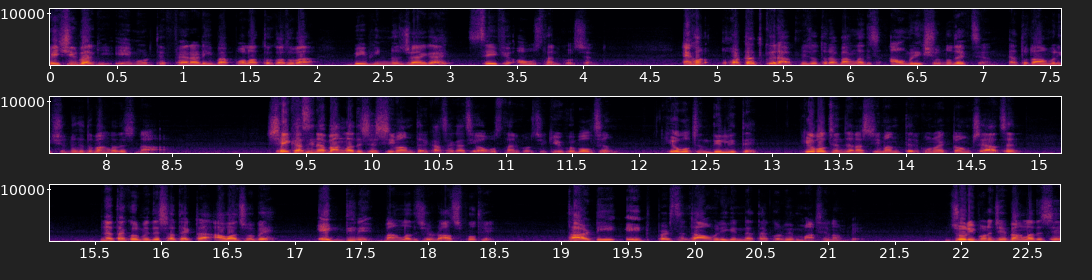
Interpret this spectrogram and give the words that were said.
বেশিরভাগই এই মুহূর্তে ফেরারি বা পলাতক অথবা বিভিন্ন জায়গায় সেফে অবস্থান করছেন। এখন হঠাৎ করে আপনি যতটা বাংলাদেশ আওয়ামী লীগ শূন্য দেখছেন, এতটা আওয়ামী লীগ শূন্য কিন্তু বাংলাদেশ না। শেখ হাসিনা বাংলাদেশের সীমান্তের কাছাকাছি অবস্থান করছে। কেউ কেউ বলছেন কেউ বলছেন দিল্লিতে, কেউ বলছেন যে না, সীমান্তের কোনো একটা অংশে আছেন। নেতাকর্মীদের সাথে একটা আওয়াজ হবে। একদিনে বাংলাদেশের রাজপথে থার্টি এইট পার্সেন্ট আওয়ামী লীগের নেতাকর্মী মাঠে নামবে। জরিপ অনুযায়ী বাংলাদেশে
